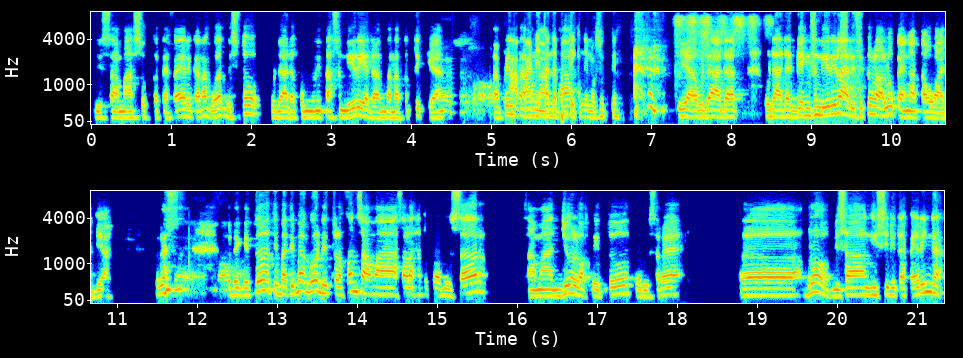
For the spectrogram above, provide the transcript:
bisa masuk ke TVRI karena gue liat di situ udah ada komunitas sendiri ya dalam tanda petik ya. Tapi Apa nih tanda petik nih maksudnya? Iya udah ada udah ada geng sendiri lah di situ lalu kayak nggak tahu aja. Terus udah gitu tiba-tiba gue ditelepon sama salah satu produser sama Jul waktu itu produsernya eh bro bisa ngisi di TVRI nggak?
